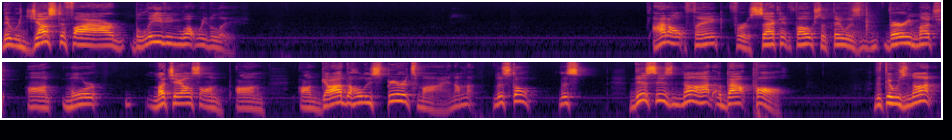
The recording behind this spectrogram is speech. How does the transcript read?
that would justify our believing what we believe. I don't think for a second, folks, that there was very much on more, much else on on on God the Holy Spirit's mind. I'm not. Let's don't. Let's. This is not about Paul. That there was not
